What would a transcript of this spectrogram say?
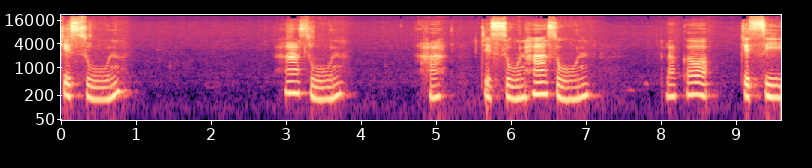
เจ็ดศูนย์ห้าศูนย์นะคะ เจ็ดศูนย์ห้าศูนย์แล้วก็เจ็ดสี่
